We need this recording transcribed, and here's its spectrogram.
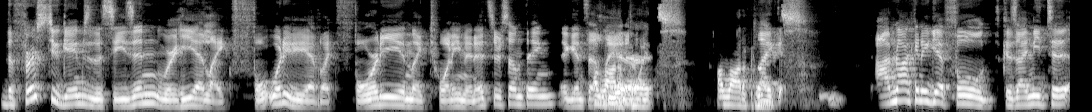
the first two games of the season where he had like four, what did he have like forty in like twenty minutes or something against Atlanta. A lot of points. A lot of Like, points. I'm not gonna get fooled because I need to.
